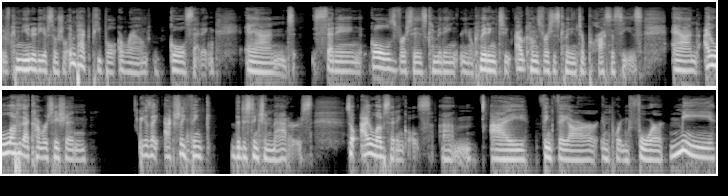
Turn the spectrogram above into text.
sort of community of social impact people around goal setting and setting goals versus committing you know committing to outcomes versus committing to processes. And i love that conversation because i actually think the distinction matters. So i love setting goals. Um, i think they are important for me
